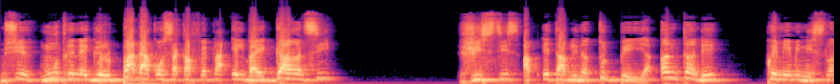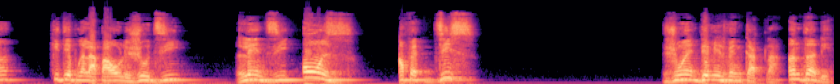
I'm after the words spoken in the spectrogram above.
msye montre ne gul pa dako sa ka fèt la, el bay garanti justice ap etabli nan tout peyi ya. Entende, Premier ministre lan ki te pren la parole jodi, lendi 11, en fèt 10, juen 2024 la. Entende.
